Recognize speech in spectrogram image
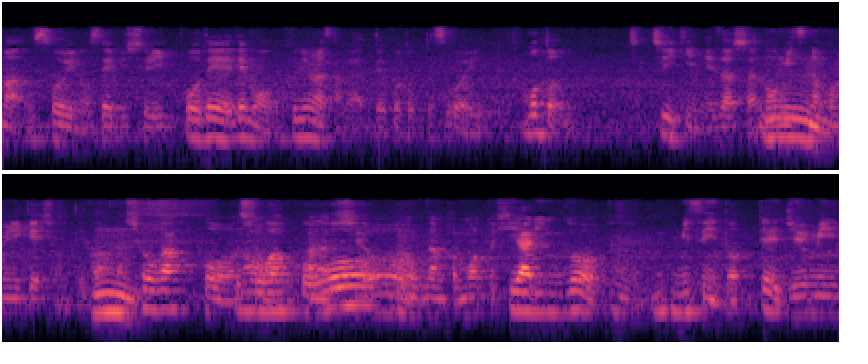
まあ、そういうのを整備してる一方ででも藤村さんがやってることってすごいもっと地域に根ざした濃密なコミュニケーションっていうか、うん。小学校の小学校を話をうんなんかもっとヒアリングを密にとって住民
